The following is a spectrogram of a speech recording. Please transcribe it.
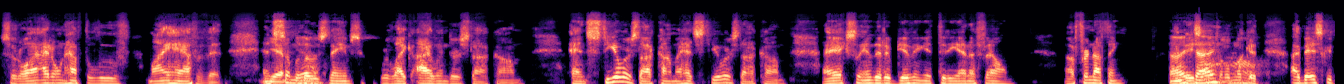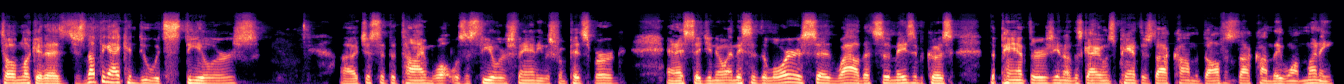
So I don't have to lose my half of it. And some of yeah. those names were like islanders.com and steelers.com. I had steelers.com. I actually ended up giving it to the NFL uh, for nothing. I basically told him, look at, I basically told him, look at it. There's nothing I can do with Steelers uh, just at the time, Walt was a Steelers fan. He was from Pittsburgh. And I said, you know, and they said, the lawyers said, wow, that's amazing because the Panthers, you know, this guy owns Panthers.com, the Dolphins.com, they want money.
